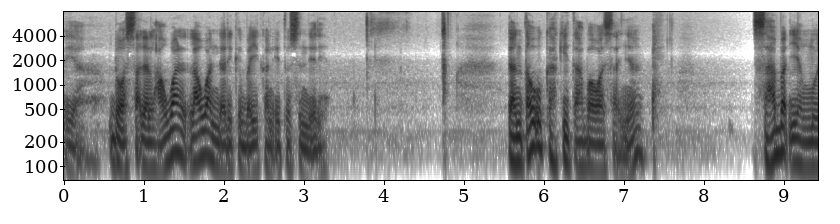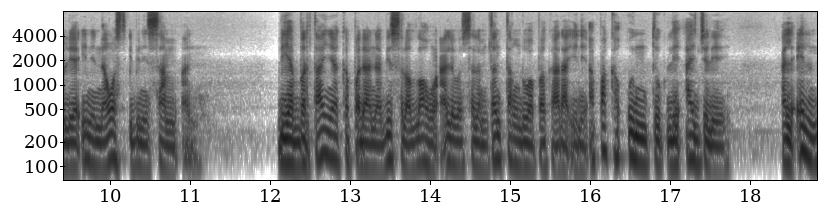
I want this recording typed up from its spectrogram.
ya dosa adalah awal lawan dari kebaikan itu sendiri. Dan tahukah kita bahwasanya sahabat yang mulia ini Nawas ibni Sam'an dia bertanya kepada Nabi Shallallahu Alaihi Wasallam tentang dua perkara ini. Apakah untuk li ajli al ilm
